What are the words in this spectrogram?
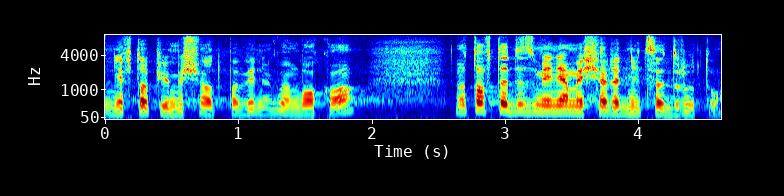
nie wtopimy się odpowiednio głęboko, no to wtedy zmieniamy średnicę drutu.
